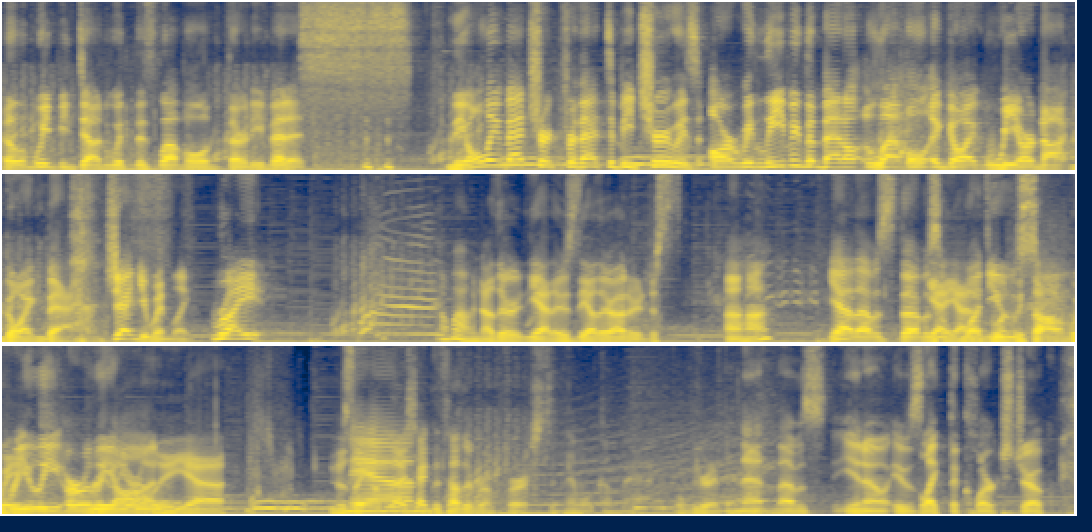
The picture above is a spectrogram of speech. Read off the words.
will we be done with this level in 30 minutes? The only metric for that to be true is are we leaving the metal level and going, we are not going back? Genuinely. Right. Oh wow, another yeah. There's the other udder. Just Uh-huh. Yeah, that was that was yeah, yeah. one you we saw, really early really on. Early, yeah. And it was like I'm gonna check this other room first, and then we'll come back. We'll be right back. And that that was, you know, it was like the Clerks joke.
